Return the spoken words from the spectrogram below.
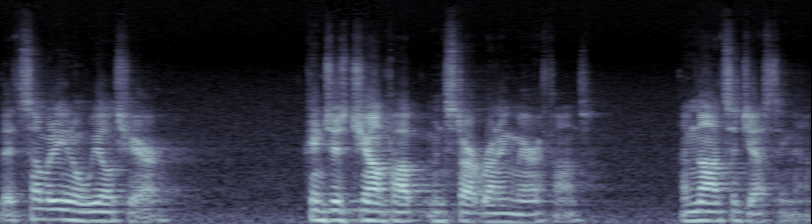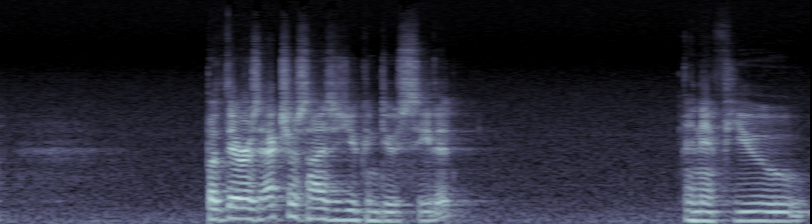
that somebody in a wheelchair can just jump up and start running marathons. I'm not suggesting that. But there's exercises you can do seated. And if you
